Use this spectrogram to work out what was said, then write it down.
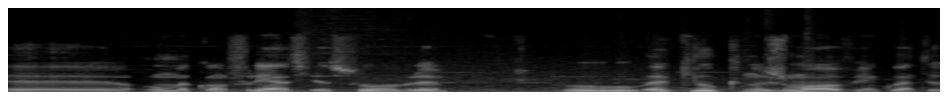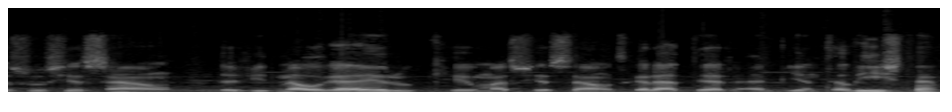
uh, uma conferência sobre o, aquilo que nos move enquanto associação David Melgueiro, que é uma associação de caráter ambientalista,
